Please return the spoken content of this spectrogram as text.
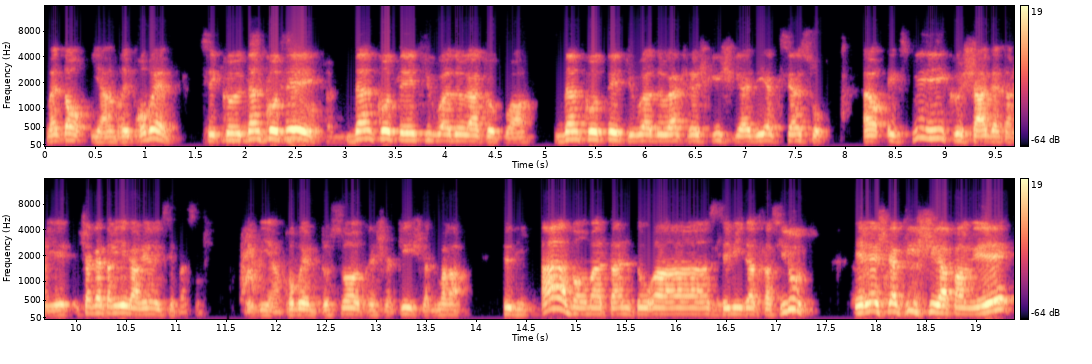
Maintenant, il y a un vrai problème. C'est que d'un côté, d'un côté, tu vois de là que quoi? D'un côté, tu vois de là que Reshkish, a dit que c'est Assour. Alors, explique que Chagatarié, Chagatarié, il n'a rien laissé passer. Il dit un problème, Tosot, Reshakish, Lagmara. Il te dit avant Matan Torah, c'est Midat Chassilut. Et Reshakish, il a parlé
